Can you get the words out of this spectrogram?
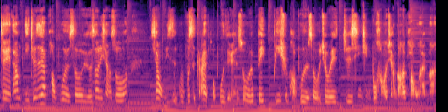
对他，你就是在跑步的时候，有的时候你想说，像我一直我不是个爱跑步的人，所以我被逼去跑步的时候，我就会就是心情不好，我想赶快跑完嘛。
